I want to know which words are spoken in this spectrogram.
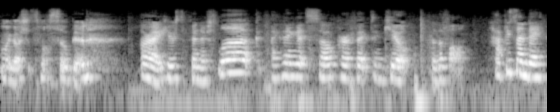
Oh my gosh, it smells so good. All right, here's the finished look. I think it's so perfect and cute for the fall. Happy Sunday.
